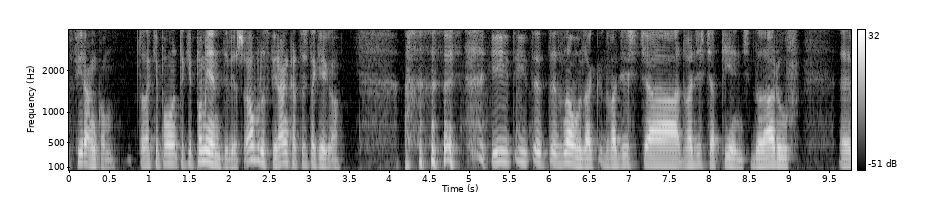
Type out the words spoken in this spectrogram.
firanką. To takie, takie pomiędzy, wiesz, obrus, firanka, coś takiego. I, i te, znowu za 20, 25 dolarów e,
